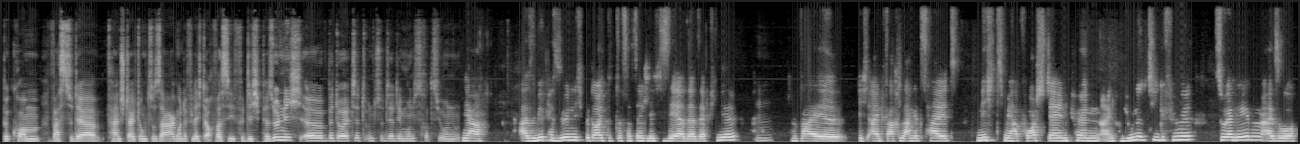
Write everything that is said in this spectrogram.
bekommen, was zu der Veranstaltung zu sagen oder vielleicht auch, was sie für dich persönlich äh, bedeutet und zu der Demonstration. Ja, also mir persönlich bedeutet das tatsächlich sehr, sehr, sehr viel. Mhm weil ich einfach lange Zeit nicht mehr habe vorstellen können, ein Community-Gefühl zu erleben. Also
